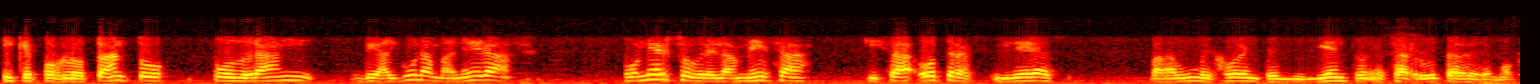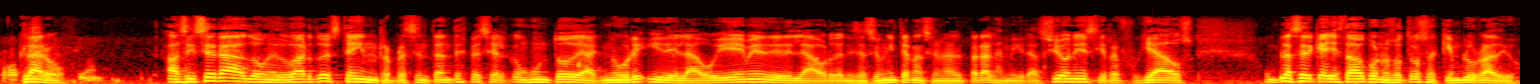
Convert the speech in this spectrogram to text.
y que por lo tanto podrán de alguna manera poner sobre la mesa quizá otras ideas para un mejor entendimiento en esa ruta de democratización. Claro. Así será, don Eduardo Stein, representante especial conjunto de ACNUR y de la OIM, de la Organización Internacional para las Migraciones y Refugiados. Un placer que haya estado con nosotros aquí en Blue Radio.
